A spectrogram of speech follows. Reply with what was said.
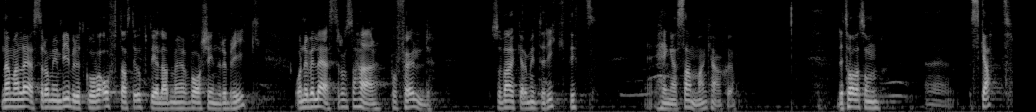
när man läser dem i en bibelutgåva oftast är uppdelad med varsin rubrik. Och när vi läser dem så här på följd så verkar de inte riktigt eh, hänga samman kanske. Det talas om eh, skatt,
